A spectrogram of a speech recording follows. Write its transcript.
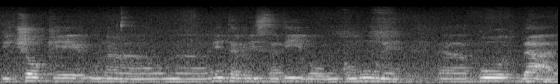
di ciò che una, un ente amministrativo, un comune eh, può dare,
